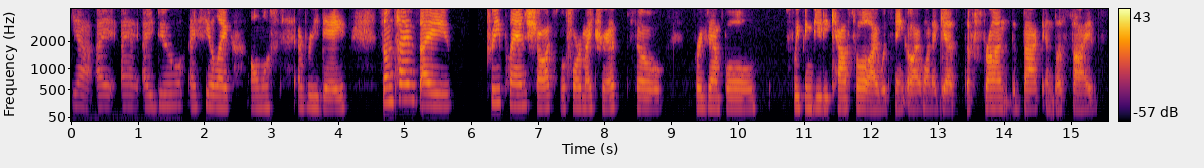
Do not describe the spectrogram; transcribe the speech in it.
Yeah, I, I, I do. I feel like almost every day. Sometimes I pre plan shots before my trip. So, for example, Sleeping Beauty Castle, I would think, oh, I want to get the front, the back, and the sides.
